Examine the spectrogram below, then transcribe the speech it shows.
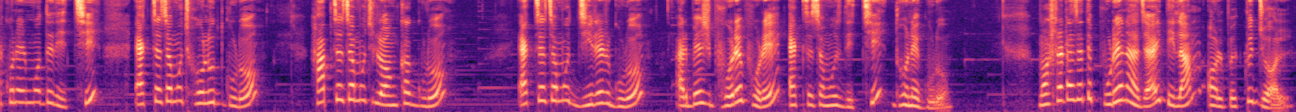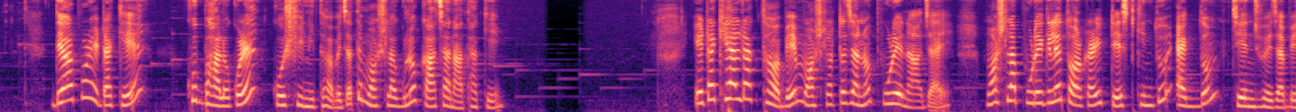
এখন এর মধ্যে দিচ্ছি এক চা চামচ হলুদ গুঁড়ো, হাফ চা চামচ লঙ্কা গুঁড়ো এক চা চামচ জিরের গুঁড়ো আর বেশ ভরে ভরে এক চা চামচ দিচ্ছি ধনে গুঁড়ো। মশলাটা যাতে পুড়ে না যায় দিলাম অল্প একটু জল। দেওয়ার পর এটাকে খুব ভালো করে কষিয়ে নিতে হবে যাতে মশলাগুলো কাঁচা না থাকে। এটা খেয়াল রাখতে হবে মশলাটা যেন পুড়ে না যায়। মশলা পুড়ে গেলে তরকারির টেস্ট কিন্তু একদম চেঞ্জ হয়ে যাবে।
